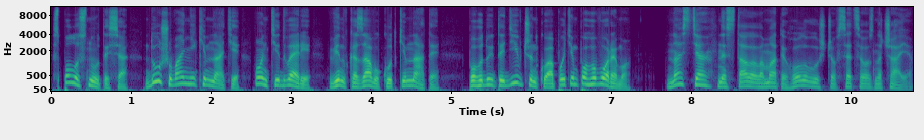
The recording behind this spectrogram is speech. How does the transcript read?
сполоснутися, душ у ванній кімнаті, он ті двері, він вказав у кут кімнати. Погодуйте дівчинку, а потім поговоримо. Настя не стала ламати голову, що все це означає.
